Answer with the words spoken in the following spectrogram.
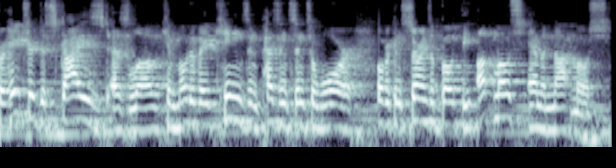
For hatred disguised as love can motivate kings and peasants into war over concerns of both the utmost and the notmost.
